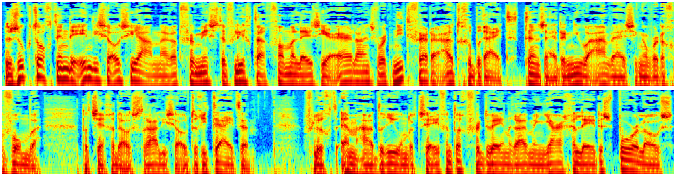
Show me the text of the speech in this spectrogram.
De zoektocht in de Indische Oceaan naar het vermiste vliegtuig van Malaysia Airlines wordt niet verder uitgebreid, tenzij er nieuwe aanwijzingen worden gevonden. Dat zeggen de Australische autoriteiten. Vlucht MH370 verdween ruim een jaar geleden spoorloos.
